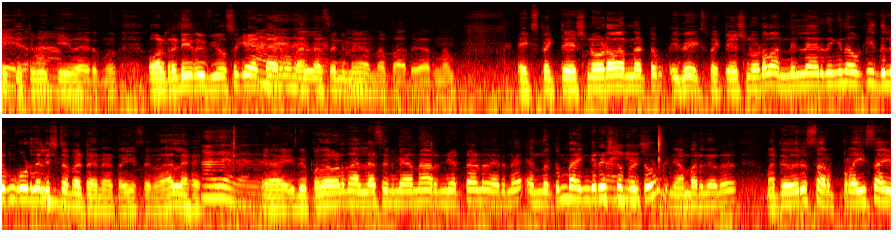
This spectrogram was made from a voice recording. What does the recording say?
ടിക്കറ്റ് ബുക്ക് ചെയ്തായിരുന്നു. ഓൾറെഡി റിവ്യൂസ് കേട്ടായിരുന്നു. നല്ല സിനിമയാണ് അപ്പൊ അത് കാരണം എക്സ്പെക്ടേഷനോടെ വന്നിട്ടും ഇത് എക്സ്പെക്ടേഷനോടെ വന്നില്ലായിരുന്നെങ്കിൽ നമുക്ക് ഇതിലും കൂടുതൽ ഇഷ്ടപ്പെട്ടേനെ കേട്ടോ ഈ സിനിമ അല്ലേ? ഇതിപ്പോ നമ്മൾ നല്ല സിനിമയാന്ന് അറിഞ്ഞിട്ടാണ് വരുന്നത്. എന്നിട്ടും ഭയങ്കര ഇഷ്ടപ്പെട്ടു. ഞാൻ പറഞ്ഞത് മറ്റേതൊരു സർപ്രൈസ് ആയി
